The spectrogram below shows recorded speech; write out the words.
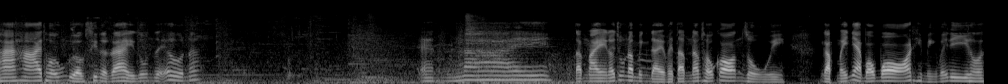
hai hai thôi cũng được xin ra thì zone dễ hơn á. And like tầm này nói chung là mình đẩy phải tầm năm sáu con rồi. Gặp mấy nhà bo bo thì mình mới đi thôi.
